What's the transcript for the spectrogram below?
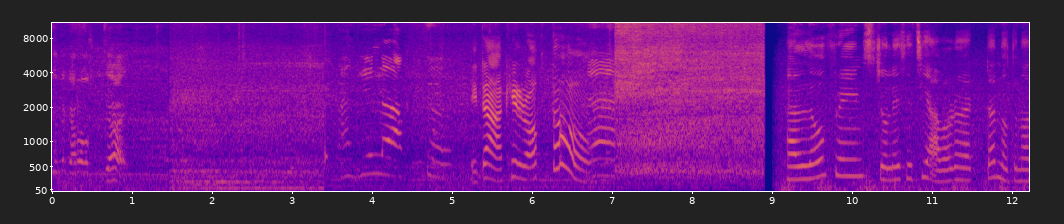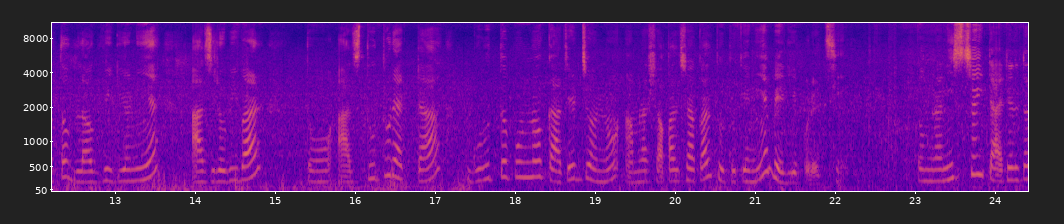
জন্য কারও অসুবিধা হয়? এটা আখের রক্ত? হ্যাঁ হ্যালো ফ্রেন্ডস চলে এসেছি আবারও একটা নতুনত্ব ব্লগ ভিডিও নিয়ে। আজ রবিবার তো আজ তুতুর একটা গুরুত্বপূর্ণ কাজের জন্য আমরা সকাল সকাল তুতুকে নিয়ে বেরিয়ে পড়েছি। তোমরা নিশ্চয়ই টাইটেলটা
